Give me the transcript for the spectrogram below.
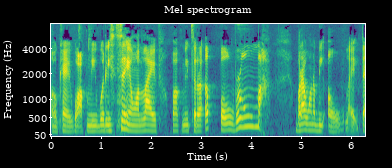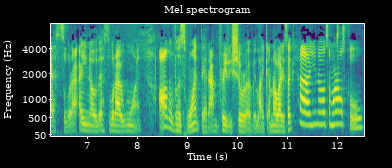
Okay, walk me, what he say on life? Walk me to the upper room. But I want to be old. Like, that's what I, you know, that's what I want. All of us want that. I'm pretty sure of it. Like, nobody's like, yeah, you know, tomorrow's cool.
